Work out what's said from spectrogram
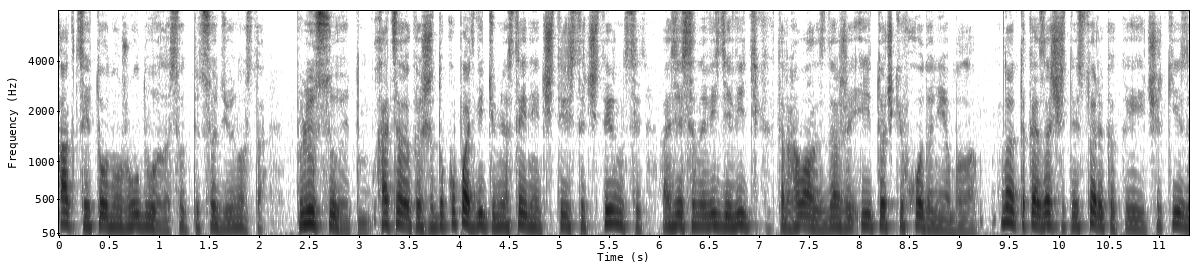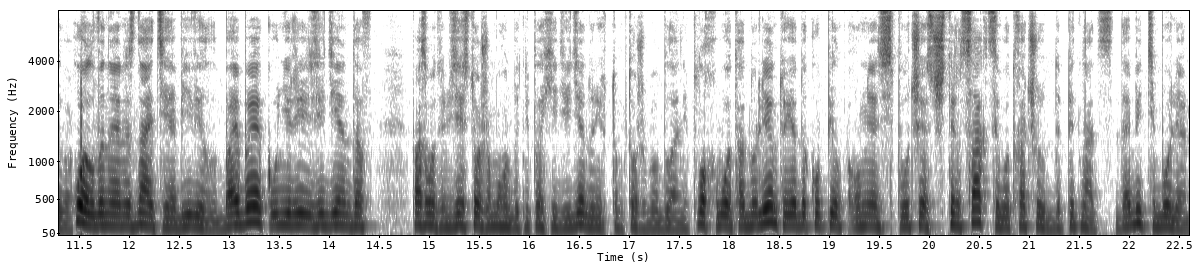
акция, и то она уже удвоилась, вот 590 плюсует. Хотел я, конечно, докупать, видите, у меня средняя 414, а здесь она везде, видите, как торговалась, даже и точки входа не было. Ну, это такая защитная история, как и Черкизова. Койл, вы, наверное, знаете, объявил байбек у нерезидентов. Посмотрим, здесь тоже могут быть неплохие дивиденды, у них там тоже бы было неплохо. Вот одну ленту я докупил, у меня здесь получается 14 акций, вот хочу до 15 добить, тем более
